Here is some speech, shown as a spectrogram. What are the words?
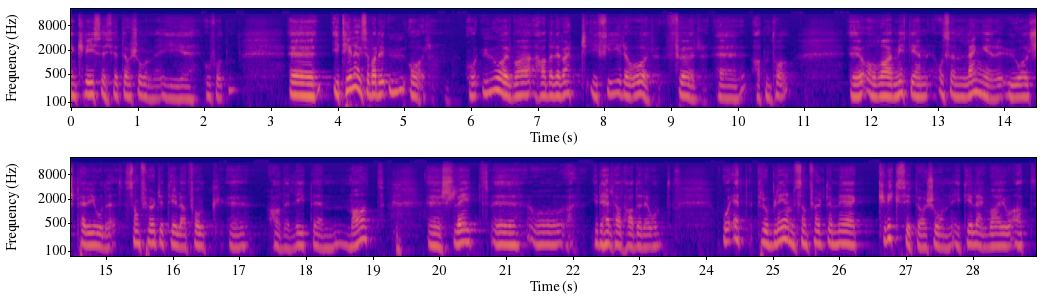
en krisesituasjon i Ofoten. I tillegg så var det uår. Og uår var, hadde det vært i fire år før uh, 1812. og var midt i en, også en lengre uårsperiode som førte til at folk hadde lite mat, sleit og i det hele tatt hadde det vondt. Og et problem som fulgte med krigssituasjonen i tillegg, var jo at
